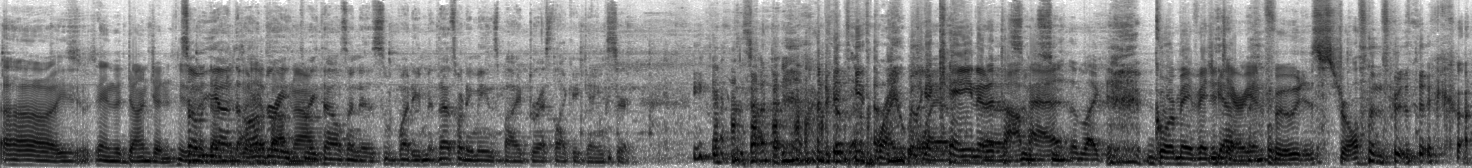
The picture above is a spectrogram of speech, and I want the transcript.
Oh, he's in the dungeon. He's So the yeah, the Andre 3000 is what he. That's what he means by dressed like a gangster. with like a cane and a uh, top hat and like gourmet vegetarian food is strolling through the car.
